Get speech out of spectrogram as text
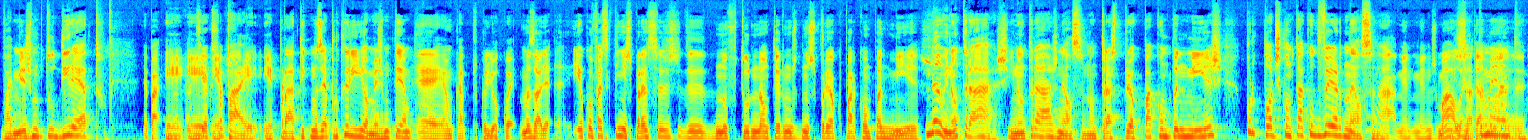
Vai mesmo tudo direto. Epá, É, é, é, pá, é, é prático, mas é porcaria ao mesmo tempo. É, é um bocado porcalhoco, é. Mas olha, eu confesso que tinha esperanças de, de no futuro não termos de nos preocupar com pandemias. Não, e não terás, e não terás, Nelson, não terás de preocupar com pandemias, porque podes contar com o governo, Nelson. Ah, men menos mal, Exatamente. então.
